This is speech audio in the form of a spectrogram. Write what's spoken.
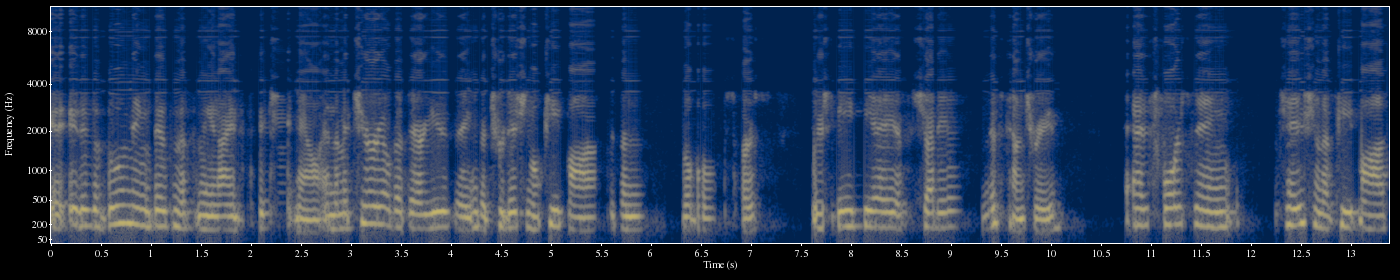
it, it is a booming business in the United States right now. And the material that they're using, the traditional peat moss, is a source, which the EPA is shutting in this country, and it's forcing importation of peat moss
